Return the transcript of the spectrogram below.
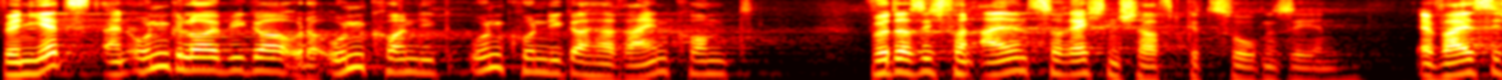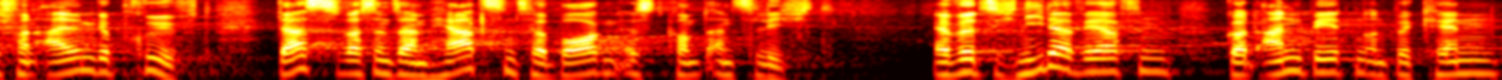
Wenn jetzt ein Ungläubiger oder Unkundiger hereinkommt, wird er sich von allen zur Rechenschaft gezogen sehen. Er weiß sich von allen geprüft. Das, was in seinem Herzen verborgen ist, kommt ans Licht. Er wird sich niederwerfen, Gott anbeten und bekennen,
